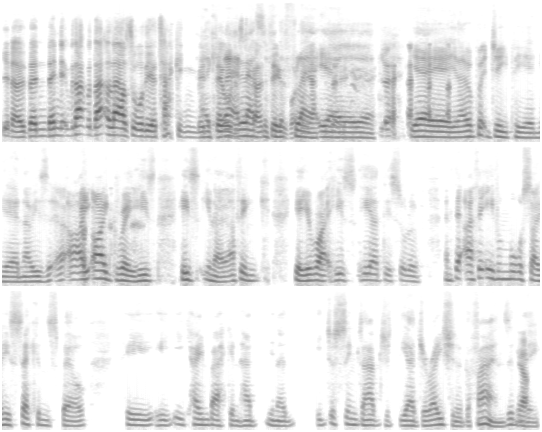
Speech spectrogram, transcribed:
you know then then it, that that allows all the attacking Okay, midfielders that to go allows for do the flair. Yeah, yeah, yeah. Yeah. yeah, yeah, you know, we'll put GP in. Yeah, no, he's. I, I agree. He's, he's, you know, I think, yeah, you're right. He's, he had this sort of, and I think even more so his second spell, he, he, he came back and had, you know, he just seemed to have just the adoration of the fans, didn't Yeah, he?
